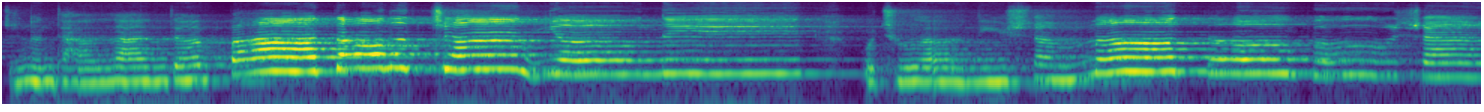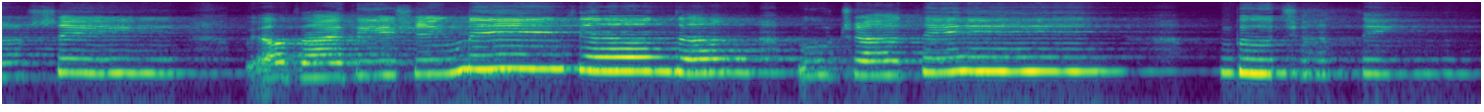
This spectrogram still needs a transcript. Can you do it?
只能贪婪的霸道的占有你。我除了你什么都不相信。不要再提醒明天的不确定，不确定。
